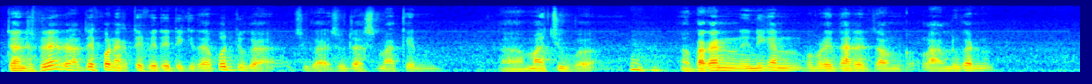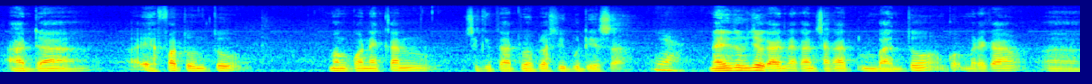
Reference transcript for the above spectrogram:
dan sebenarnya relatif connectivity di kita pun juga juga sudah semakin eh, maju Pak. Eh, bahkan ini kan pemerintah dari tahun lalu kan ada effort untuk mengkonekkan sekitar 12.000 desa. Ya. Nah itu juga akan sangat membantu untuk mereka eh,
